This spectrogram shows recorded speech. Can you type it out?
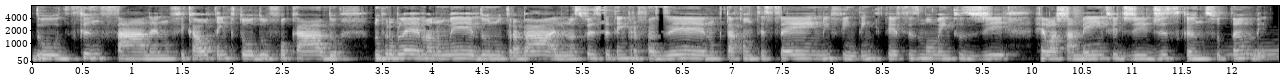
do descansar, né? Não ficar o tempo todo focado no problema, no medo, no trabalho, nas coisas que você tem para fazer, no que está acontecendo, enfim, tem que ter esses momentos de relaxamento e de descanso também.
